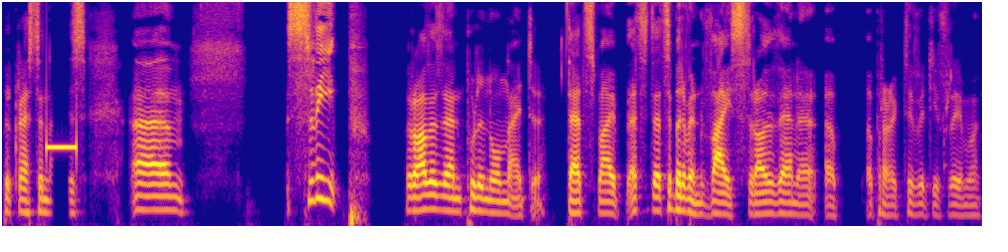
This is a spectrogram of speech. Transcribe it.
procrastinators. Um, sleep rather than pull an all nighter. That's my that's that's a bit of advice rather than a, a, a productivity framework.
